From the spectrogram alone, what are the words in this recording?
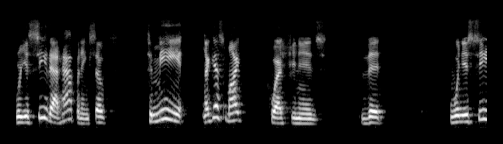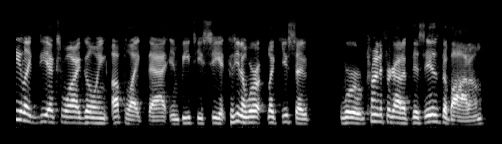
where you see that happening. So to me, I guess my question is that when you see like DXY going up like that in BTC, because you know we're like you said, we're trying to figure out if this is the bottom,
